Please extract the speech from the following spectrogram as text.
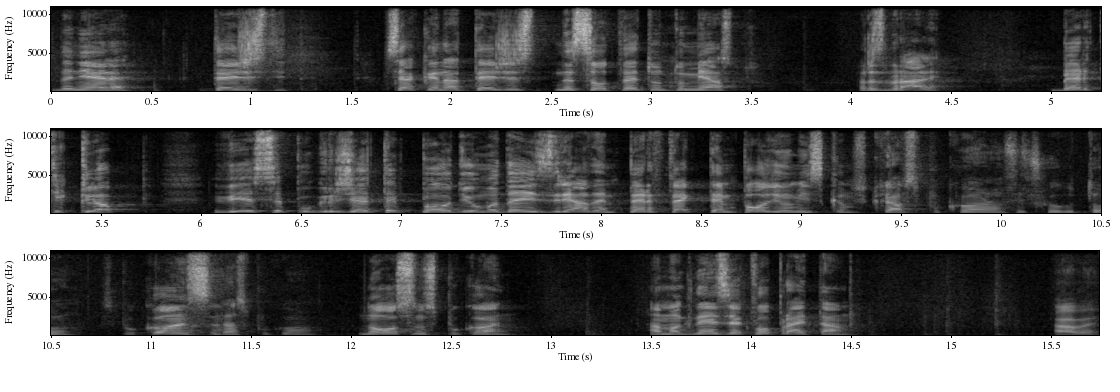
Даниеле, тежестите. Всяка една тежест на съответното място. Разбрали? Берти Кльоп, вие се погрежете подиума да е изряден. Перфектен подиум искам. Шкаф, спокойно, всичко е готово. Спокоен съм. Да, спокойно. Много съм спокоен. А магнезия какво прави там? Абе,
